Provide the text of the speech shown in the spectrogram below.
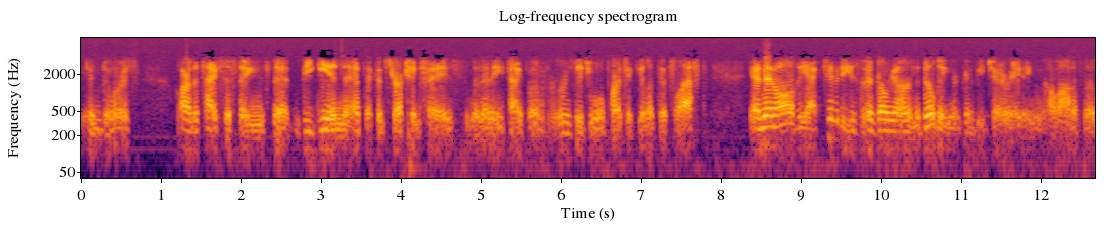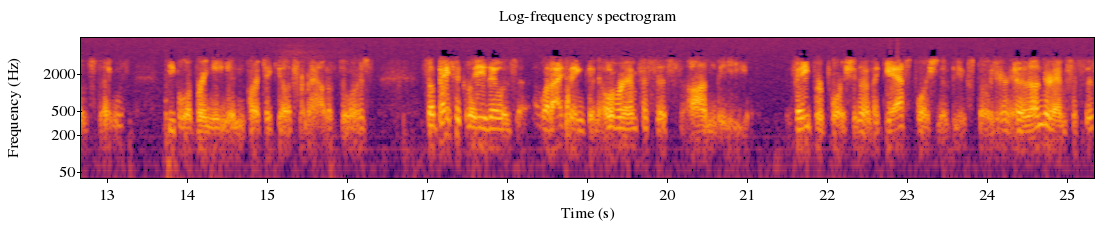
indoors are the types of things that begin at the construction phase with any type of residual particulate that's left. And then all of the activities that are going on in the building are going to be generating a lot of those things. People are bringing in particulate from out of doors. So basically, there was what I think an overemphasis on the vapor portion or the gas portion of the exposure, and an underemphasis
